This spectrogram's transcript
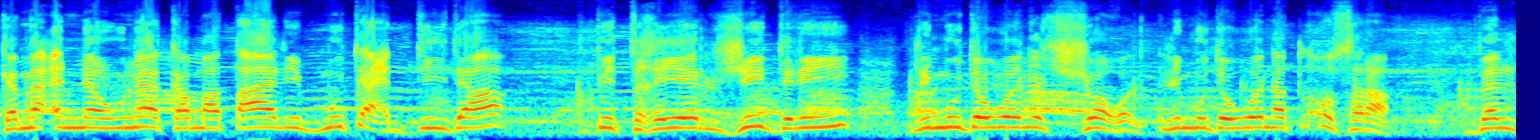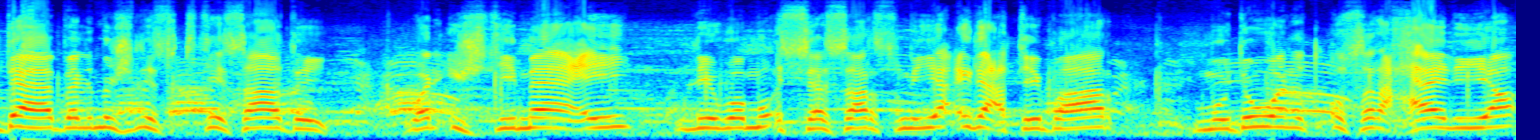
كما أن هناك مطالب متعددة بتغيير جذري لمدونة الشغل لمدونة الأسرة. بل ذهب المجلس الاقتصادي والاجتماعي اللي هو مؤسسة رسمية إلى اعتبار مدونة الأسرة حالية.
